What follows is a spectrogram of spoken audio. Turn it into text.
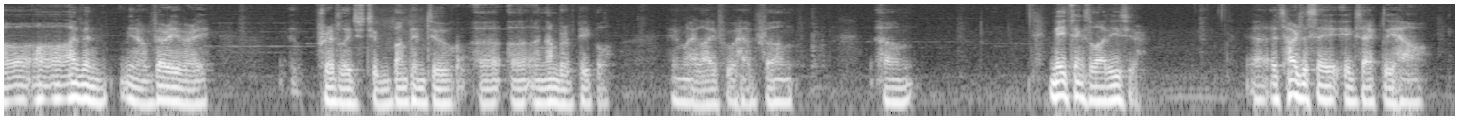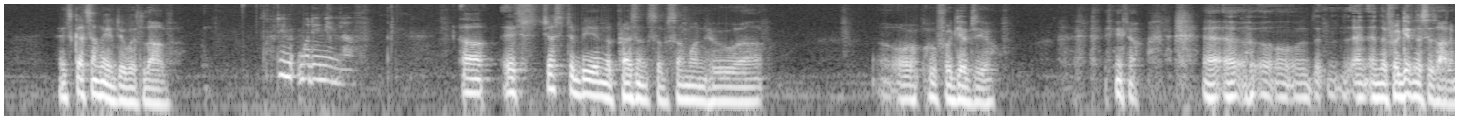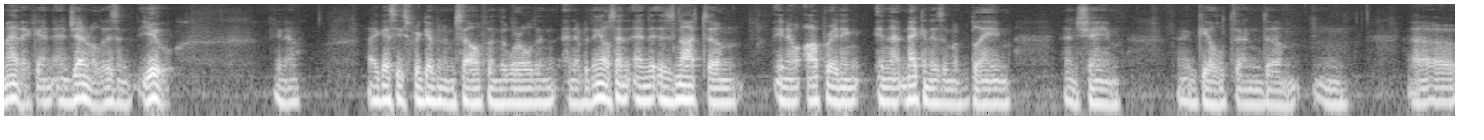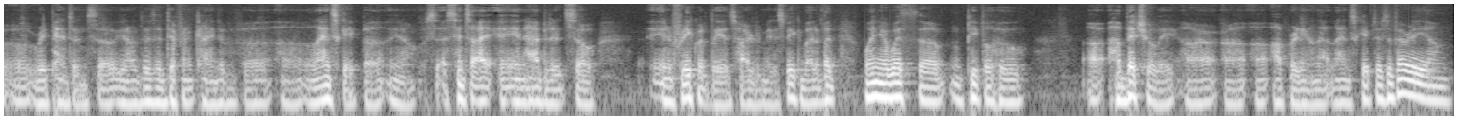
uh, I've been, you know, very, very privileged to bump into uh, a, a, number of people in my life who have um, um, made things a lot easier. Uh, it's hard to say exactly how. It's got something to do with love. What do you, what do you mean, love? Uh, it's just to be in the presence of someone who, uh, or who forgives you. you know, uh, uh, and, and the forgiveness is automatic and, and general. It isn't you. You know, I guess he's forgiven himself and the world and, and everything else, and and is not, um, you know, operating in that mechanism of blame and shame and guilt and. Um, mm, uh, repentance. So, you know, there's a different kind of uh, uh, landscape, uh, you know, since I inhabit it so infrequently, it's hard for me to speak about it. But when you're with uh, people who habitually are operating on that landscape, there's a very um,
